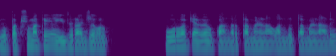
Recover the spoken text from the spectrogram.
ಇವು ಪಶ್ಚಿಮಕ್ಕೆ ಐದು ರಾಜ್ಯಗಳು. ಪೂರ್ವಕ್ಕೆ ಯಾವ್ಯಾವಪ್ಪ ಅಂದ್ರೆ ತಮಿಳ್ನಾ, ಒಂದು ತಮಿಳ್ನಾಡು,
